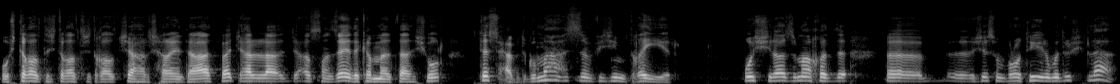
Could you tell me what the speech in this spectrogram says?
واشتغلت اشتغلت اشتغلت شهر شهرين ثلاث فجأة أصلا زي إذا كمل ثلاث شهور تسحب تقول ما أحس إن في شيء متغير. وش لازم آخذ شو اسمه بروتين وما أدري لا.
